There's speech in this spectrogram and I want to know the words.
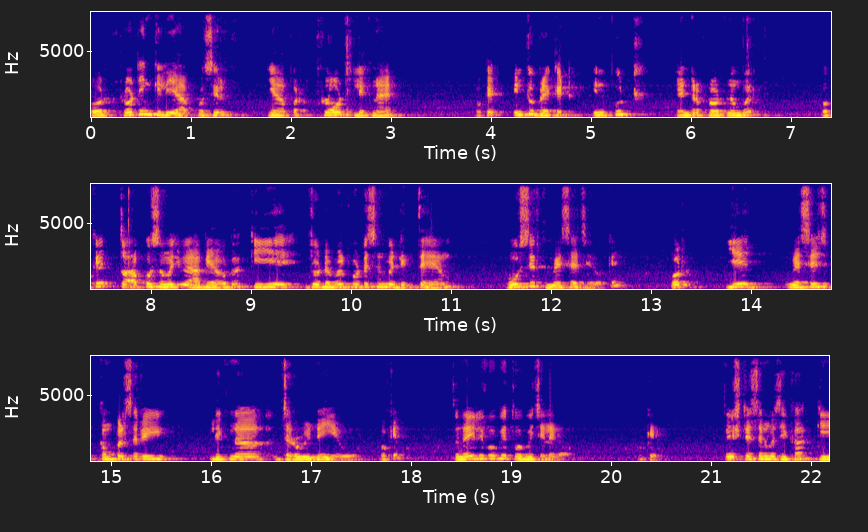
और फ्लोटिंग के लिए आपको सिर्फ़ यहाँ पर फ्लोट लिखना है okay into bracket input enter float number okay तो आपको समझ में आ गया होगा कि ये जो डबल कोटेशन में लिखते हैं हम, वो सिर्फ़ मैसेज है ओके और ये मैसेज कंपलसरी लिखना ज़रूरी नहीं है वो ओके तो नहीं लिखोगे तो भी चलेगा ओके तो इस लेसन में सीखा कि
